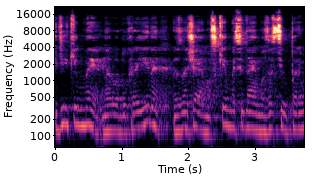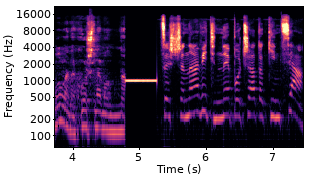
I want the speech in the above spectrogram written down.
І тільки ми, народ України, визначаємо, з ким ми сідаємо за стіл перемовин, а кого шлемо на. Це ще навіть не початок кінця.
